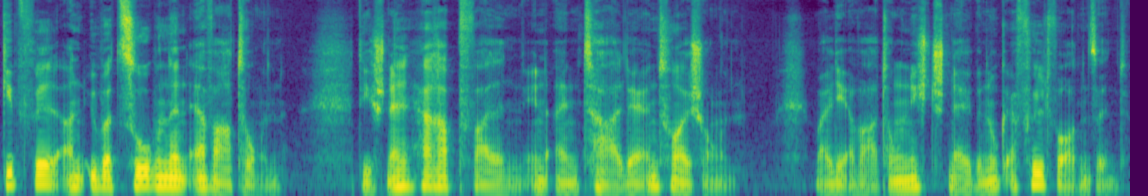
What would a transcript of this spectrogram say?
Gipfel an überzogenen Erwartungen, die schnell herabfallen in ein Tal der Enttäuschungen, weil die Erwartungen nicht schnell genug erfüllt worden sind.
